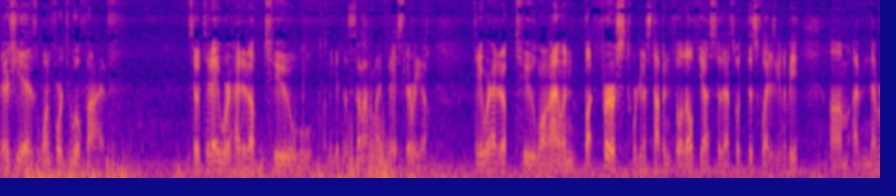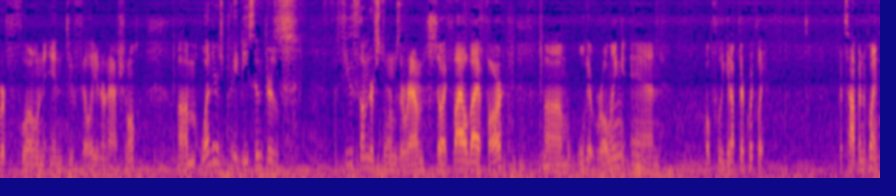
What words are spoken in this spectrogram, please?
There she is, 14205. So today we're headed up to, ooh, let me get the sun out of my face. There we go. Today we're headed up to Long Island, but first we're gonna stop in Philadelphia, so that's what this flight is gonna be. Um, I've never flown into Philly International. Um, weather is pretty decent. There's a few thunderstorms around, so I filed IFR. Um, we'll get rolling and hopefully get up there quickly. Let's hop in the plane.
